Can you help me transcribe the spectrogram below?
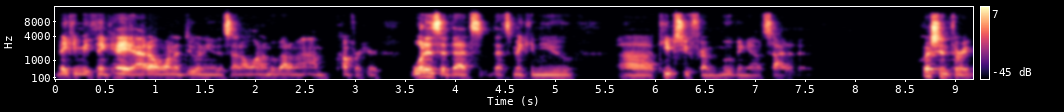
making me think, hey, I don't want to do any of this. I don't want to move out of my comfort here. What is it that's that's making you uh, keeps you from moving outside of it? Question three:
